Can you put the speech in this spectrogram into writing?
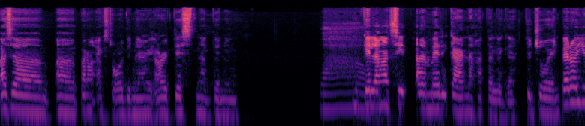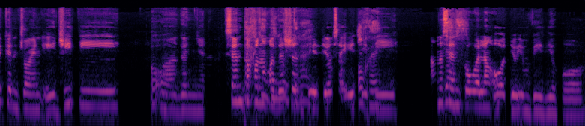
as a, uh, parang extraordinary artist na ganun. Wow. Kailangan sit Americana ka talaga to join. Pero you can join AGT, Oo. mga ganyan. Send ako Bakit ng hindi mo audition video sa AGT. Okay. Ang nasend Yes. ko, walang audio yung video ko.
